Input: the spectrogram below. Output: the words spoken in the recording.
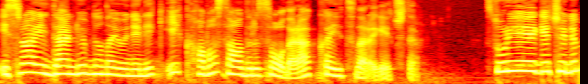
İsrail'den Lübnan'a yönelik ilk hava saldırısı olarak kayıtlara geçti geçti. Suriye'ye geçelim.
